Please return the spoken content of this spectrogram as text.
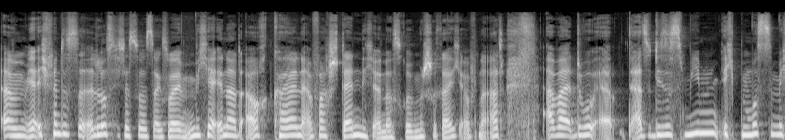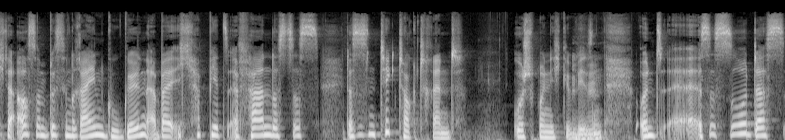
Ähm, ja, ich finde es lustig, dass du das sagst, weil mich erinnert auch Köln einfach ständig an das Römische Reich auf eine Art. Aber du, äh, also dieses Meme, ich musste mich da auch so ein bisschen reingoogeln, aber ich habe jetzt erfahren, dass das, das ist ein TikTok-Trend ursprünglich gewesen. Mhm. Und äh, es ist so, dass,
